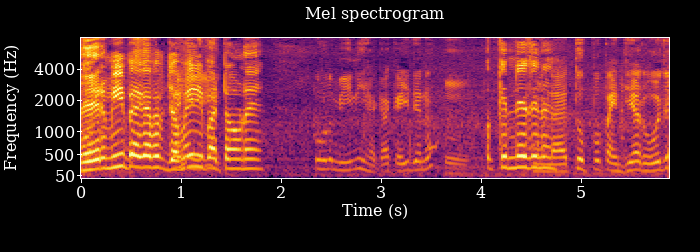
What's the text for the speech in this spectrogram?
ਫਿਰ ਮੀਂਹ ਪੈ ਗਿਆ ਫਿਰ ਜਮੇ ਹੀ ਨਹੀਂ। ਪੱਟ ਹੋਣੇ ਹੁਣ ਮੀਂਹ ਨਹੀਂ ਹੈਗਾ ਕਈ ਦਿਨ। ਉਹ ਕਿੰਨੇ ਦਿਨ? ਲੈ ਧੁੱਪ ਪੈਂਦੀ ਆ ਰੋਜ਼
